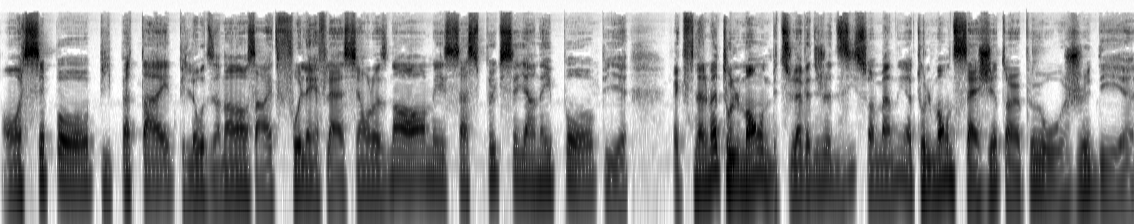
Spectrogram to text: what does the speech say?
on ne sait pas, puis peut-être. Puis l'autre disait non, non, ça va être full inflation. Là, non, mais ça se peut qu'il n'y en ait pas. Puis, euh, finalement, tout le monde, mais tu l'avais déjà dit ce matin, hein, tout le monde s'agite un peu au jeu des, euh,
